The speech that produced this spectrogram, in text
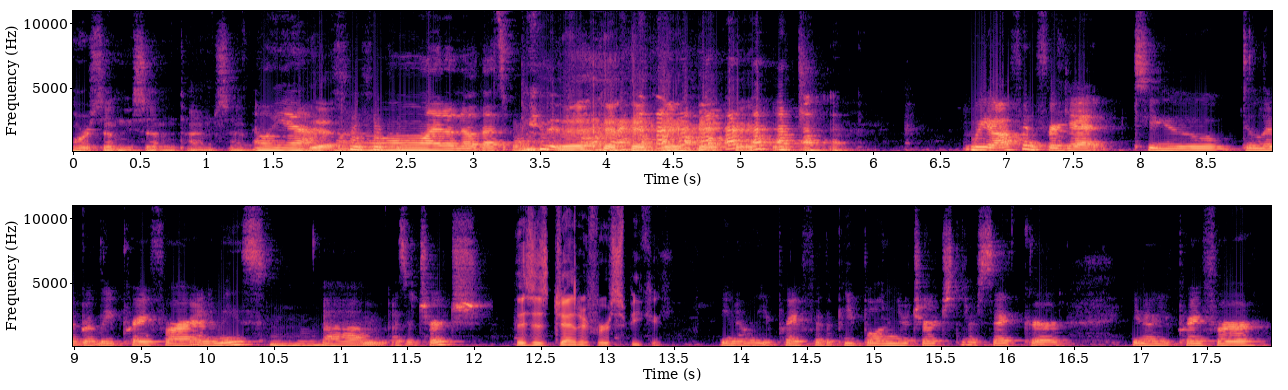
Or 77 times 7. Oh, yeah. Yeah. Oh, I don't know. That's going a bit far. We often forget to deliberately pray for our enemies Mm-hmm. um, as a church. This is Jennifer speaking. You know, you pray for the people in your church that are sick, or, you know, you pray for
